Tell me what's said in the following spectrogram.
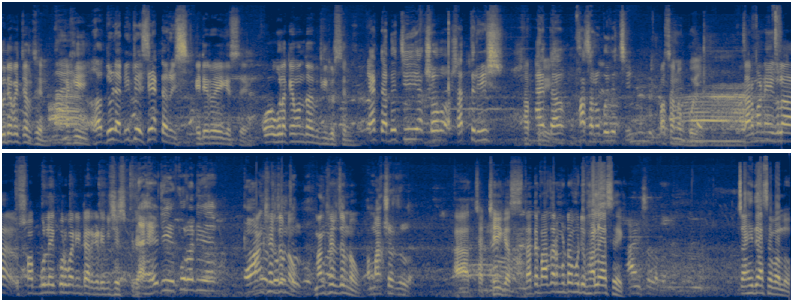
দুটা বেচ চলছেন নাকি? হ্যাঁ, দুইটা বিক্রি হয়েছে একটা রয়েছে। এটা রয়ে গেছে। ওগুলা কেমন দামে বিক্রি করছেন? একটা বেচি একশো সাতত্রিশ একটা পাঁচানব্বই বেচছি পঁচানব্বই। তার মানে এগুলা সবগুলাই কোরবানি টার্গেটে বিশেষ করে? এটি কোরআনি মাংসের জন্য? মাংসের জন্য? মাংসের জন্য। আচ্ছা ঠিক আছে। তাতে বাজার মোটামুটি ভালো আছে? চাহিদা আছে ভালো?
